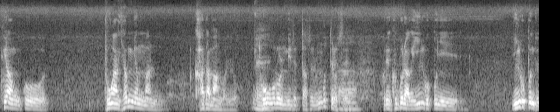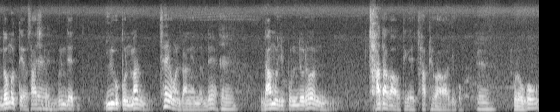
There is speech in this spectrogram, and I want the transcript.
그냥 그 동학혁명만 가담한 걸로 네. 도를 믿었다 소리는 못 들었어요. 아. 그래 그분하게 일곱 분이 일곱 분도 넘었대요 사실은. 네. 그런데 일곱 분만 처형을 당했는데 네. 나머지 분들은 자다가 어떻게 잡혀가가지고 네. 그러고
